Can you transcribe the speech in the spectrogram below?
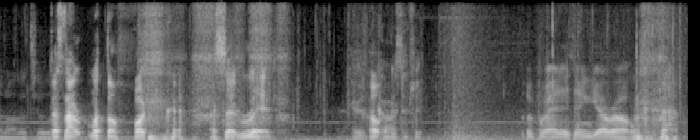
Oh no, that's your left. That's not. What the fuck? I said red. Here's the Oh, cart. there's some shit. Look for anything yarrow.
